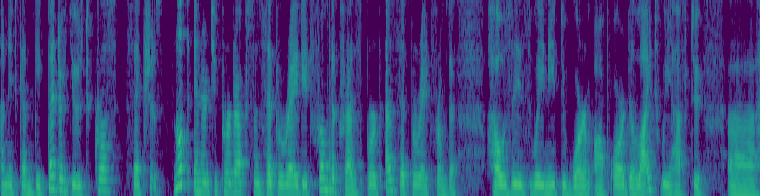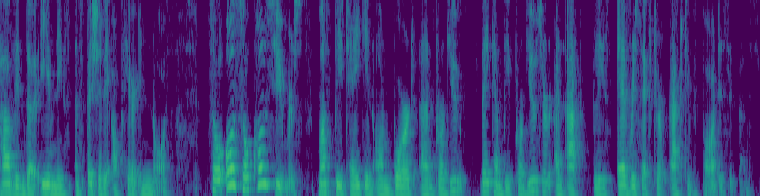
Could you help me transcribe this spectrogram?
and it can be better used cross sections, not energy production separated from the transport and separate from the houses we need to warm up or the light we have to uh, have in the evenings, especially up here in north. So also consumers must be taken on board and produce. They can be producer and at least every sector active participants.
